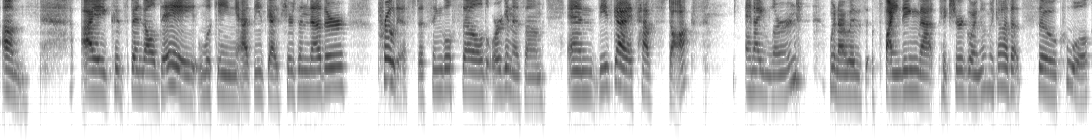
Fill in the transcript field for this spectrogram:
Um, I could spend all day looking at these guys. Here's another protist, a single-celled organism, and these guys have stalks, and I learned when I was finding that picture going, oh my God, that's so cool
